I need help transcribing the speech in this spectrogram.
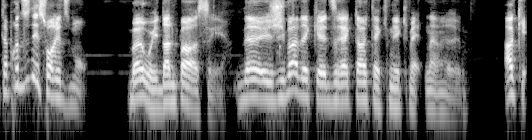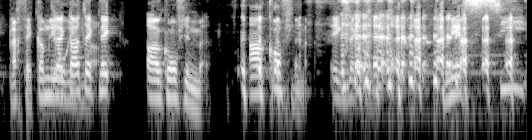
T'as produit des soirées du monde. Ben oui, dans le passé. Ben, J'y vais avec euh, directeur technique maintenant. OK, parfait. Comme les Directeur technique en confinement. En confinement. Exactement. merci.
